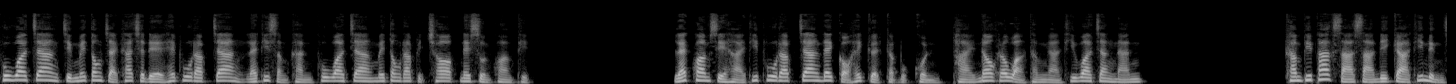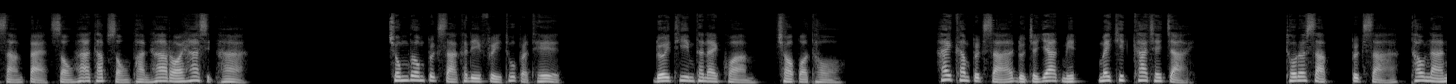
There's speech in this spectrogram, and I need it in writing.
ผู้ว่าจ้างจึงไม่ต้องจ่ายค่าเฉดให้ผู้รับจ้างและที่สำคัญผู้ว่าจ้างไม่ต้องรับผิดชอบในส่วนความผิด และความเสียหายที่ผู้รับจ้างได้ก่อให้เกิดกับบุคคล ภายนอกระหว่างทำงานที่ว่าจ้างนั้น คำพิพากษาศาลฎีกาที่ 13825ทับ2555 ชมรมปรึกษาคดีฟรีทั่วประเทศ โดยทีมทนายความชปท ให้คำปรึกษาดุจยาติมิตร ไม่คิดค่าใช้จ่าย โทรศัพท์ ปรึกษาเท่านั้น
